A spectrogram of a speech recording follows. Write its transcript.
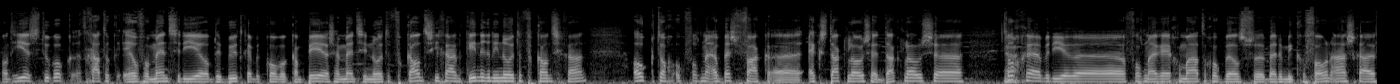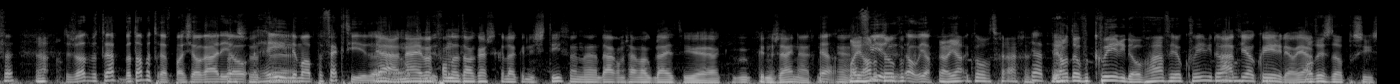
Want hier is het natuurlijk ook, het gaat ook heel veel mensen die hier op de buurtcamping komen kamperen, zijn mensen die nooit op vakantie gaan, kinderen die nooit op vakantie gaan. Ook toch, ook volgens mij ook best vaak ex-daklozen en daklozen. Toch hebben die hier eh, volgens mij regelmatig ook bij ons eh, bij de microfoon aanschuiven. Ja. Dus wat, betreft, wat dat betreft past jouw radio wat, eh, helemaal perfect hier. ja, nee, we vonden het ook een hartstikke leuk initiatief. En eh, daarom zijn we ook blij dat eh, k- kunnen zijn eigenlijk. Ja. Maar je had het over... oh, ja. ja. ja, ik wil wat vragen. Ja, je had het over Querido, over HVO Querido. HVO Querido, ja. Wat is dat precies?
